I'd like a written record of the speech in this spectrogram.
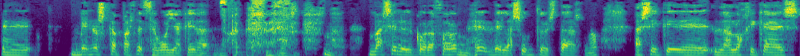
eh, menos capas de cebolla quedan, ¿no? más en el corazón del asunto estás, ¿no? Así que la lógica es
